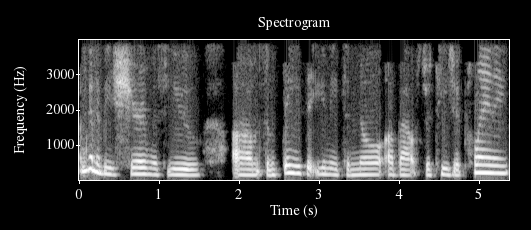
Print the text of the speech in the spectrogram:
I'm going to be sharing with you um, some things that you need to know about strategic planning,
